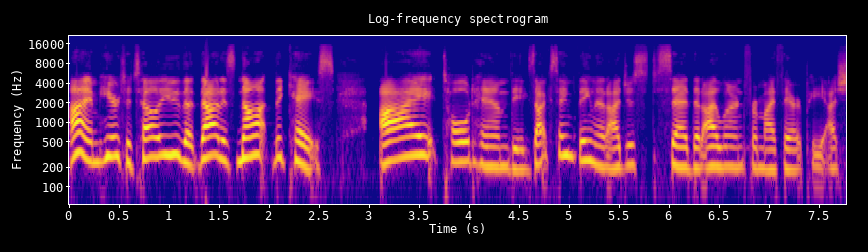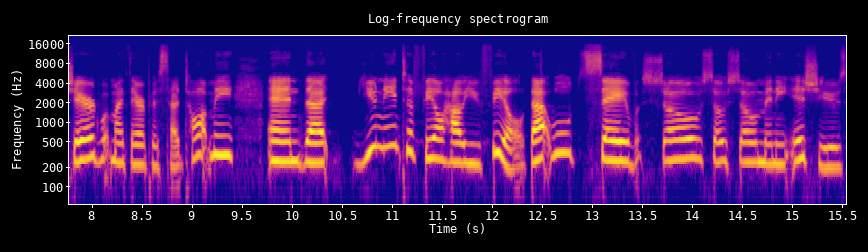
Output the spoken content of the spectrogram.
I am here to tell you that that is not the case. I told him the exact same thing that I just said that I learned from my therapy. I shared what my therapist had taught me and that you need to feel how you feel. That will save so, so, so many issues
